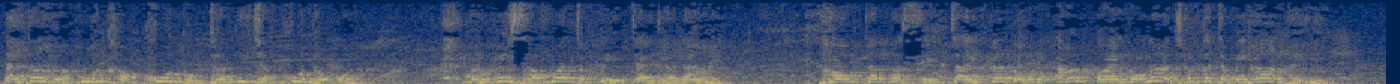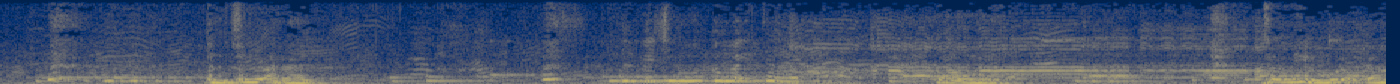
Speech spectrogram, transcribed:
แต่ถ้าหากว่าคำพูดของฉันที่ฉันพูดทั้งหมด มันไม่สามารถจะเปลี่ยนใจเธอได้ เธอจะตัดสินใจกระโดดน้ำตายตรงหน้าฉันก็จะไม่ห้ามเธออีก เธอชื่ออะไรจะไม่ชอบก็ไว้ใจดอยฉันไม่รู้หรอกนะ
